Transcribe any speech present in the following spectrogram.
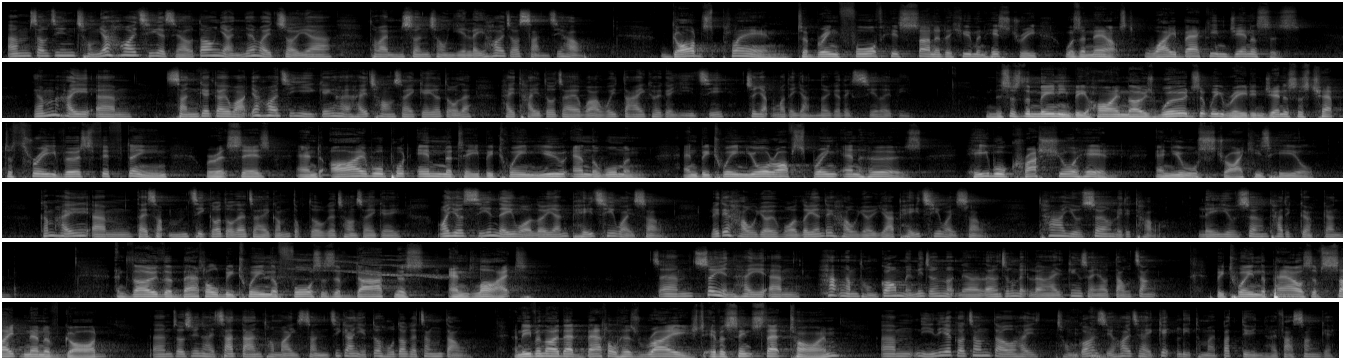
嗯，甚至从一开始嘅时候，当人因为罪啊同埋唔顺从而离开咗神之后， God's plan to bring forth his son into human history was announced way back in Genesis. 咁系诶神嘅计划一开始已经系喺创世记嗰度呢，系提到就系话会带佢嘅儿子进入我哋人类嘅历史里边。 And this is the meaning behind those words that we read in Genesis chapter 3, verse 15, where it says, And I will put enmity between you and the woman, and between your offspring and hers. He will crush your head, and you will strike his heel. 咁喺诶第十五节嗰度呢，就系咁读到嘅创世纪，我要使你和女人彼此为仇，你的后裔和女人的后裔也彼此为仇。他要伤你的头， 你要傷他的腳跟。And though the battle between the forces of darkness and light 誒、雖然係誒、黑暗同光明呢種力量兩種力量係經常有鬥爭，between the powers of Satan and of God, 就算係撒旦同埋神之間，亦都好多嘅爭鬥。and even though that battle has raged ever since that time, 誒、而呢一個爭鬥係從嗰陣時開始係激烈同埋不斷係發生嘅。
